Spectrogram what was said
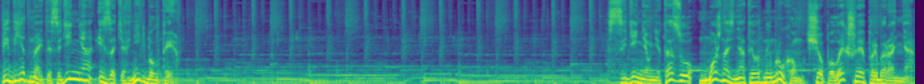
Під'єднайте сидіння і затягніть болти. Сидіння унітазу можна зняти одним рухом, що полегшує прибирання.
